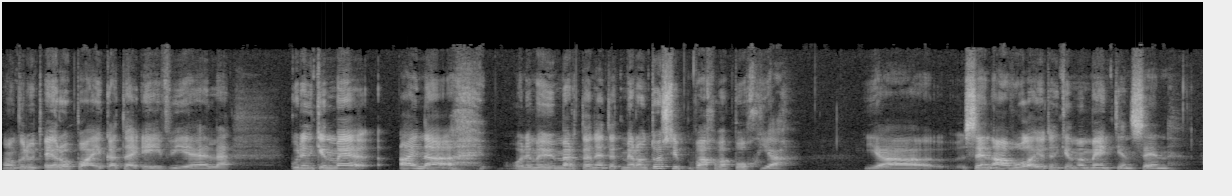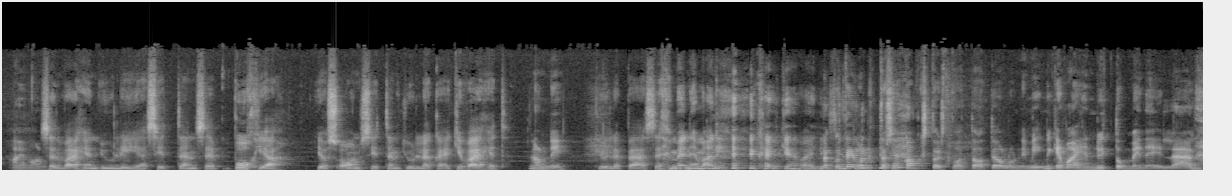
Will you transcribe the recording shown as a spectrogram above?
onko nyt eropaikka tai ei vielä. Kuitenkin me aina olemme ymmärtäneet, että meillä on tosi vahva pohja ja sen avulla jotenkin me mentiin sen, Aivan. sen vaiheen yli ja sitten se pohja, jos on, sitten kyllä kaikki vaiheet No niin. kyllä pääsee menemään kaikkien No vaiheisiin. kun teillä on nyt tosiaan 12 vuotta olette ollut, niin mi- mikä vaihe nyt on meneillään,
